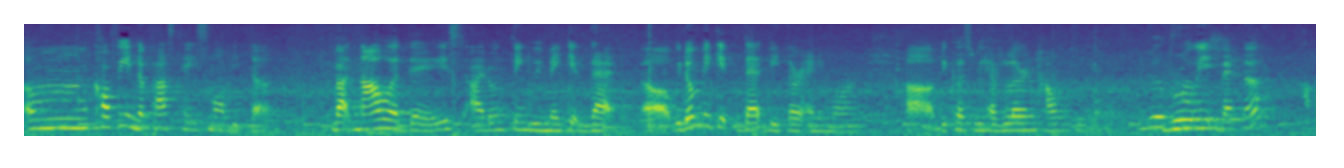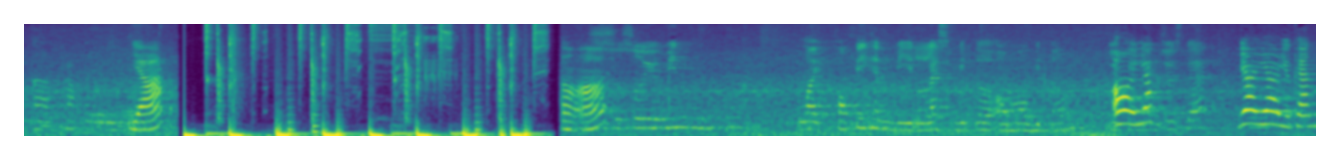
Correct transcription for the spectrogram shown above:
um, coffee in the past tastes more bitter. But nowadays, I don't think we make it that, uh, we don't make it that bitter anymore. Uh, because we have learned how to brew it better. Uh, properly. Yeah. Uh-uh. So, so you mean like coffee can be less bitter or more bitter? You Oh, can yeah. adjust that? Yeah, yeah, you can.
